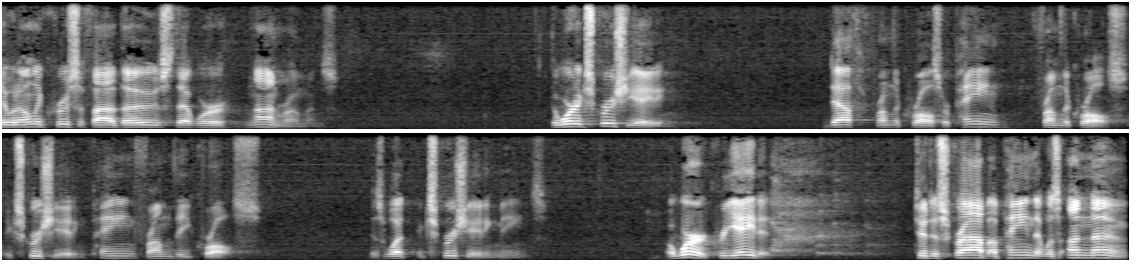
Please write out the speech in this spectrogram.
They would only crucify those that were non Romans. The word excruciating, death from the cross, or pain from the cross, excruciating, pain from the cross, is what excruciating means. A word created to describe a pain that was unknown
